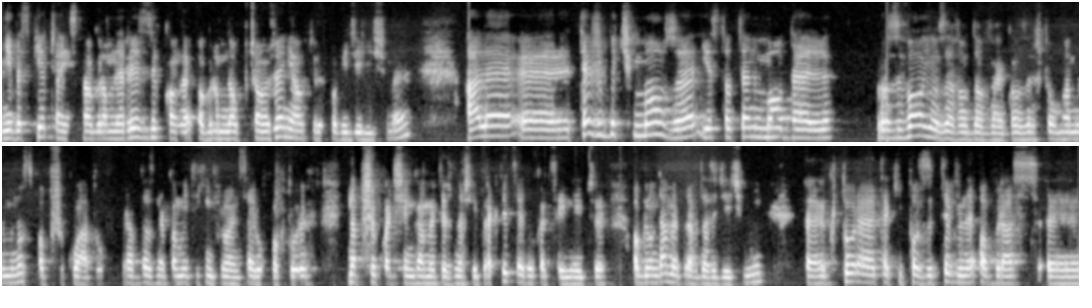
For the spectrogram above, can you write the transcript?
niebezpieczeństw, na ogromne ryzyko, na ogromne obciążenia, o których powiedzieliśmy, ale też być może jest to ten model rozwoju zawodowego. Zresztą mamy mnóstwo przykładów, prawda, znakomitych influencerów, po których na przykład sięgamy też w naszej praktyce edukacyjnej, czy oglądamy, prawda, z dziećmi, e, które taki pozytywny obraz, e,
